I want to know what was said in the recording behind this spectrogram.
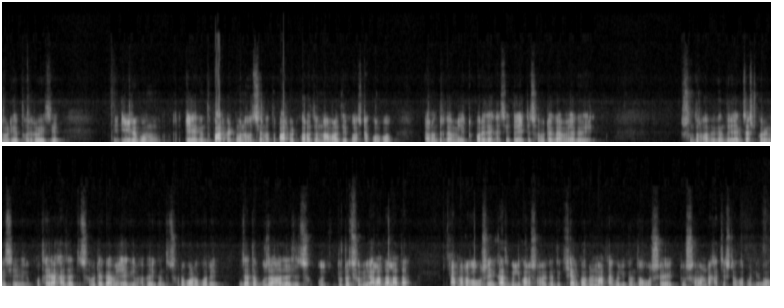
জড়িয়ে ধরে রয়েছে। তো এরকম, এটা কিন্তু পারফেক্ট মনে হচ্ছে না। তো পারফেক্ট করার জন্য আমরা যে কাজটা করব, আপনাদেরকে আমি একটু পরে দেখাচ্ছি। তো এটা ছবিটাকে আমি আগে সুন্দরভাবে কিন্তু অ্যাডজাস্ট করে নিছি কোথায় রাখা যায়। তো ছবিটাকে আমি এইভাবে কিন্তু ছোট বড় করে যাতে বোঝা না যায় যে দুটো ছবি আলাদা আলাদা। আপনারা অবশ্যই এই কাজগুলি করার সময় কিন্তু খেয়াল করবেন, মাথাগুলি কিন্তু অবশ্যই একটু সমান রাখার চেষ্টা করবেন এবং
